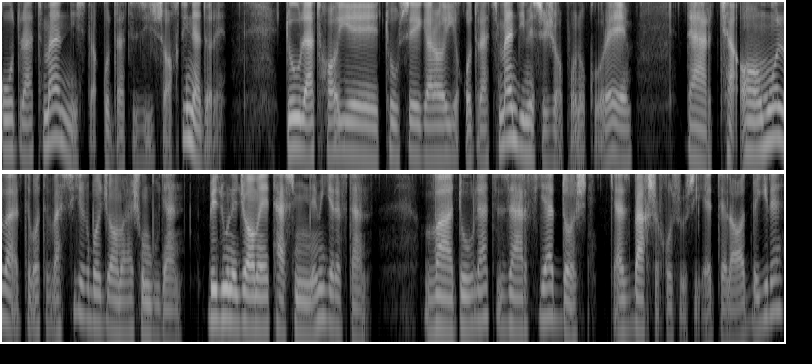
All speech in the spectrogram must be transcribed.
قدرتمند نیست و قدرت زیرساختی نداره. دولت های توسعه گرایی قدرتمندی مثل ژاپن و کره در تعامل و ارتباط وسیق با جامعهشون بودن. بدون جامعه تصمیم نمی گرفتن و دولت ظرفیت داشت که از بخش خصوصی اطلاعات بگیره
